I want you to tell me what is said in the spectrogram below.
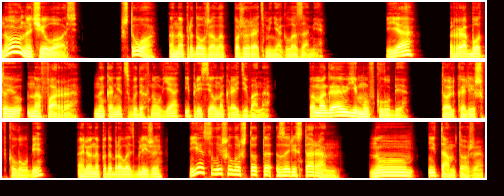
«Ну, началось». «Что?» — она продолжала пожирать меня глазами. «Я работаю на Фарра», — наконец выдохнул я и присел на край дивана. Помогаю ему в клубе. Только лишь в клубе? Алена подобралась ближе. Я слышала что-то за ресторан. Ну, и там тоже.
